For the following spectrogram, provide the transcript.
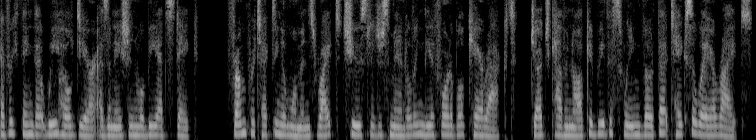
everything that we hold dear as a nation will be at stake. From protecting a woman's right to choose to dismantling the Affordable Care Act, Judge Kavanaugh could be the swing vote that takes away a right.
